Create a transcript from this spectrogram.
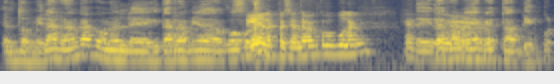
El 2000 arranca con el de guitarra mía de Banco Sí, Popular. el especial de Banco Popular. De Este, guitarra mía que está bien cool.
